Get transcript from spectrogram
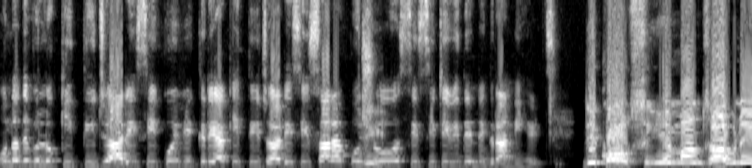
ਉਹਨਾਂ ਦੇ ਵੱਲੋਂ ਕੀਤੀ ਜਾ ਰਹੀ ਸੀ ਕੋਈ ਵੀ ਕਿਰਿਆ ਕੀਤੀ ਜਾ ਰਹੀ ਸੀ ਸਾਰਾ ਕੁਝ ਜੀ। ਉਹ ਸੀਸੀਟੀਵੀ ਦੇ ਨਿਗਰਾਨੀ ਹੇਠ ਸੀ ਦੇਖੋ ਸੀਐਮ ਮਾਨ ਸਾਹਿਬ ਨੇ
